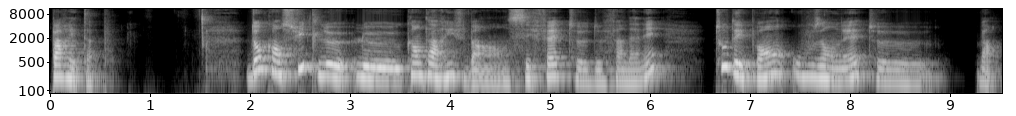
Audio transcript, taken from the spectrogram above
par étapes. Donc ensuite, le, le, quand arrive ben, ces fêtes de fin d'année, tout dépend où vous en êtes euh, ben,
